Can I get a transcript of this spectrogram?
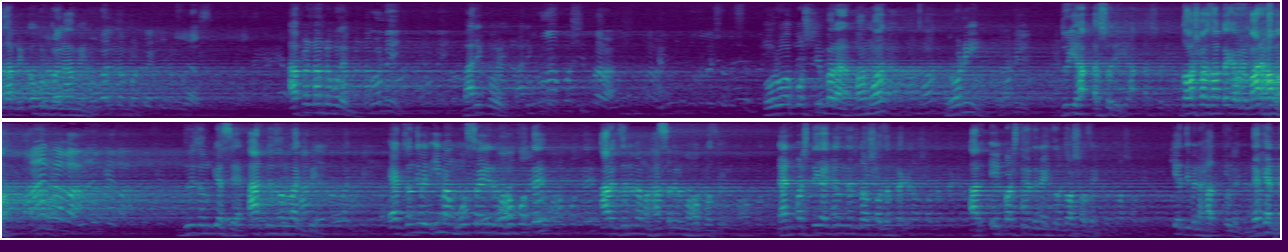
আল্লাহ আপনি কবুল করেন আসো আপনার নামটা বলেন। বাড়ি কই? পশ্চিম পাড়া মোহাম্মদ রনি। দুই সরি দশ হাজার টাকা বলে মারহাবা দুইজন গেছে আর দুইজন লাগবে। একজন দিবেন ইমাম হুসাইনের মহব্বতে আরেকজন ইমাম হাসানের মহব্বতে। ডান পাশ থেকে একজন দেন দশ হাজার টাকা। আর এই পাশ থেকে দেন একজন দশ হাজার। কে দিবেন? হাত তুলে দেখেন,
